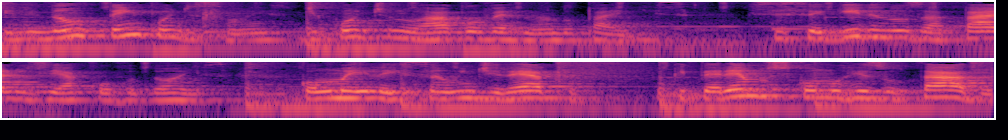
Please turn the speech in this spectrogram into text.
ele não tem condições de continuar governando o país. Se seguirem nos atalhos e acordões com uma eleição indireta, o que teremos como resultado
